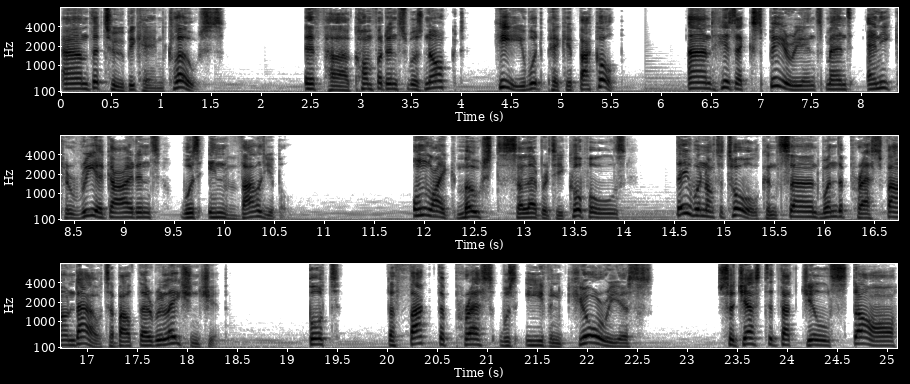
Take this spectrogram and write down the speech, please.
and the two became close. If her confidence was knocked, he would pick it back up. And his experience meant any career guidance was invaluable. Unlike most celebrity couples, they were not at all concerned when the press found out about their relationship. But the fact the press was even curious suggested that Jill Starr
